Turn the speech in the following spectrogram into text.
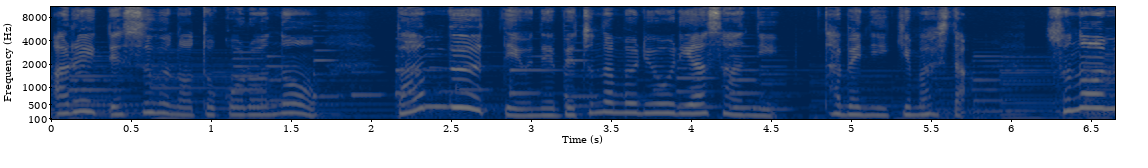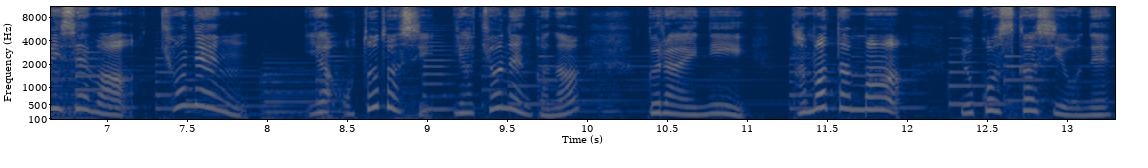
歩いてすぐのところのバンブーっていうねベトナム料理屋さんに食べに行きました。そのお店は去年いや一昨年いや去年かな？ぐらいにたまたま横須賀市をね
